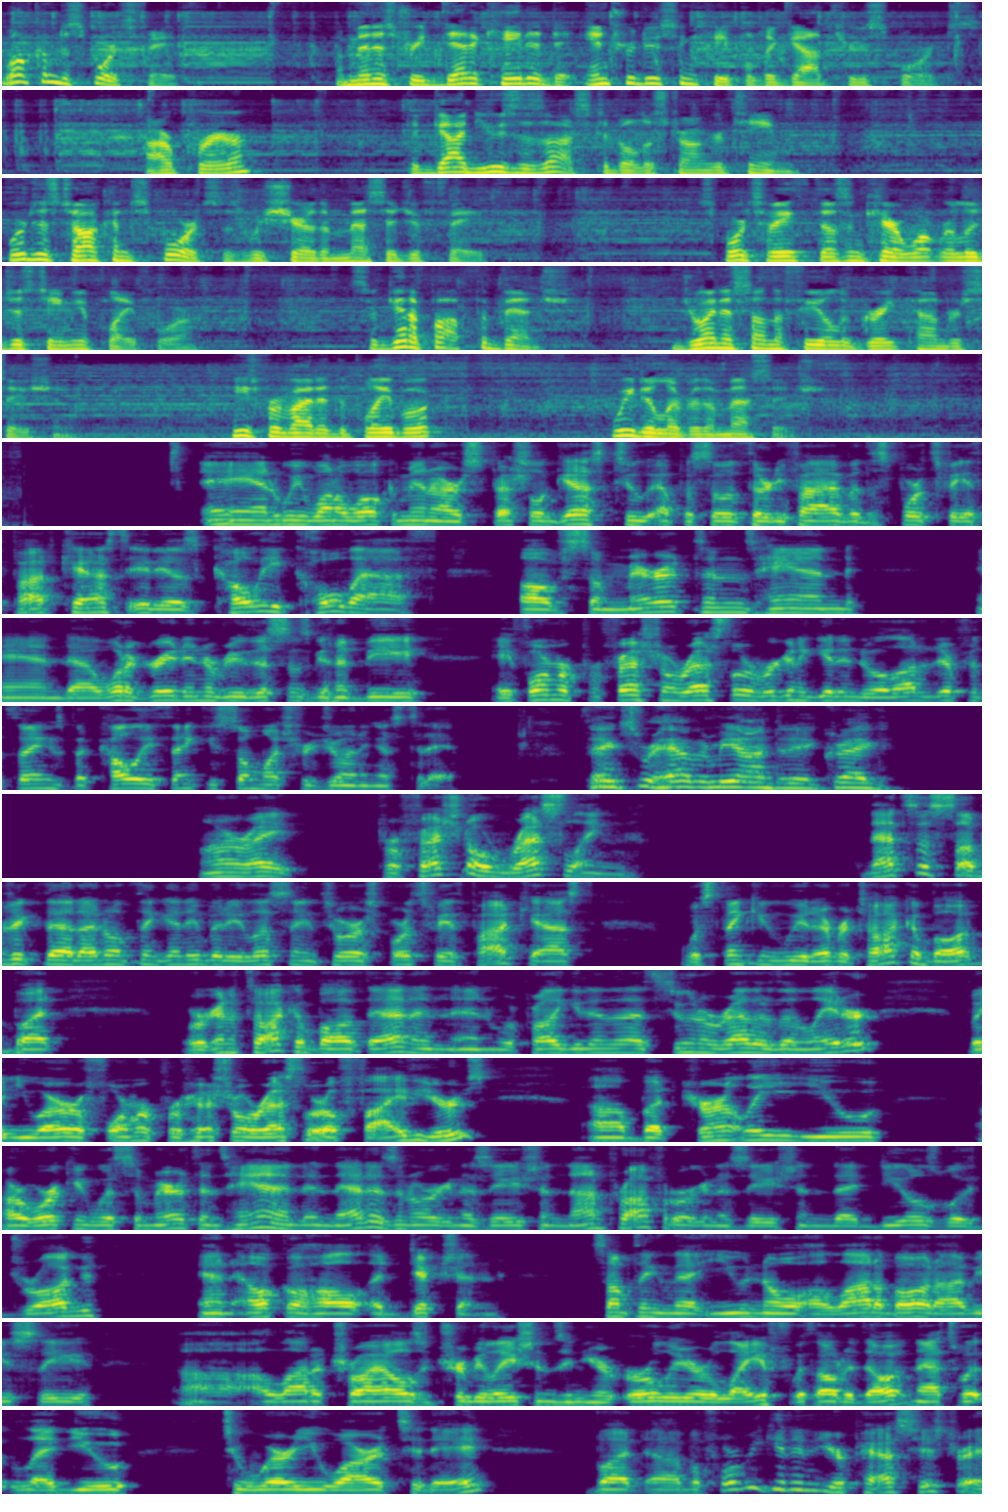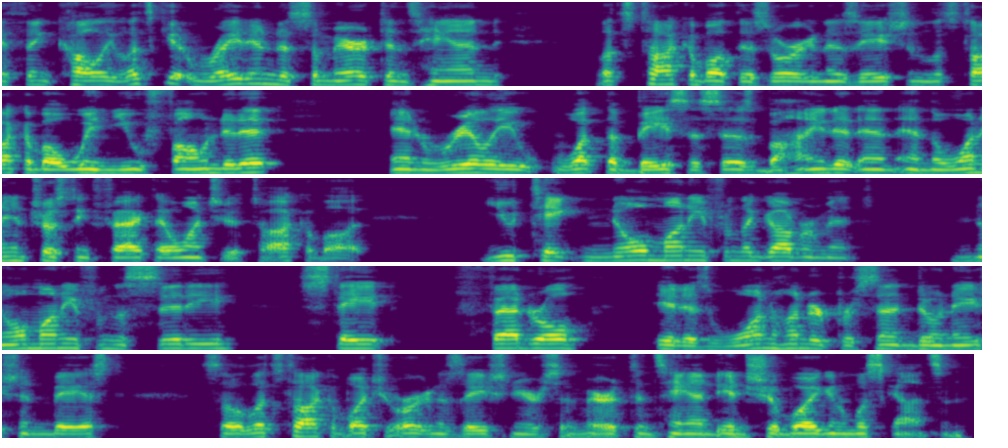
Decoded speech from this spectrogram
Welcome to Sports Faith, a ministry dedicated to introducing people to God through sports. Our prayer? That God uses us to build a stronger team. We're just talking sports as we share the message of faith. Sports Faith doesn't care what religious team you play for. So get up off the bench. Join us on the field of great conversation. He's provided the playbook. We deliver the message. And we want to welcome in our special guest to episode 35 of the Sports Faith Podcast. It is Cully Kolath of Samaritan's Hand. And uh, what a great interview this is going to be. A former professional wrestler. We're going to get into a lot of different things. But Cully, thank you so much for joining us today. Thanks for having me on today, Craig. All right. Professional wrestling. That's a subject that I don't think anybody listening to our Sports Faith podcast was thinking we'd ever talk about, but we're going to talk about that and, and we'll probably get into that sooner rather than later. But you are a former professional wrestler of five years, uh, but currently you are working with Samaritan's Hand, and that is an organization, nonprofit organization that deals with drug and alcohol addiction something that you know a lot about. Obviously, uh, a lot of trials and tribulations in your earlier life, without a doubt, and that's what led you to where you are today. But uh, before we get into your past history, I think, Cully, let's get right into Samaritan's Hand. Let's talk about this organization. Let's talk about when you founded it and really what the basis is behind it. And, and the one interesting fact I want you to talk about you take no money from the government, no money from the city, state, federal. It is 100% donation based. So let's talk about your organization here, Samaritan's Hand in Sheboygan, Wisconsin.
